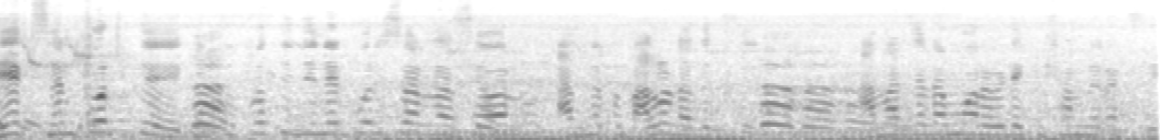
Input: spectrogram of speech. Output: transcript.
দেখছেন করতে হ্যাঁ। কিন্তু প্রতিদিনের পরিচালনা আছে আর আপনি তো ভালোটা দেখছেন। হ্যাঁ হ্যাঁ আমার যেটা মনে ওইটা কি সামনে রাখছি।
